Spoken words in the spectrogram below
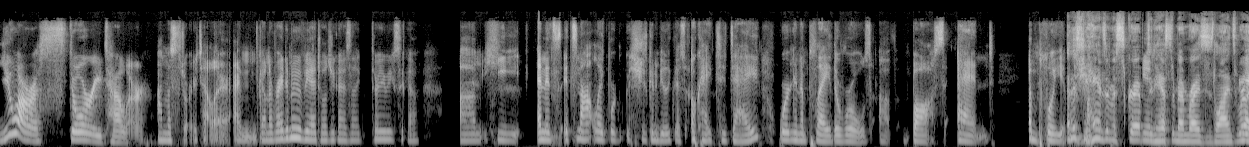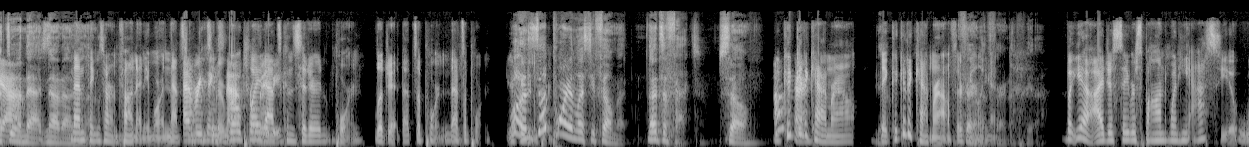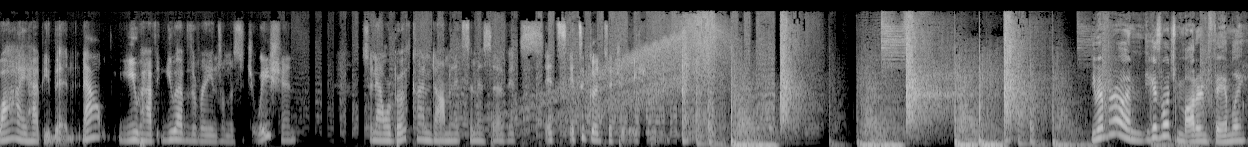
You are a storyteller. I'm a storyteller. I'm gonna write a movie. I told you guys like three weeks ago. Um, he and it's it's not like we're she's gonna be like this. Okay, today we're gonna play the roles of boss and employee. And then she month. hands him a script You and he has to memorize his lines. We're not doing that. No, no, no. then no. things aren't fun anymore, and that's not Everything's role natural, play. That's considered porn. Legit, that's a porn. That's a porn. You're Well, shooting it's not porn. porn unless you film it. That's a fact. So You could get a camera out. They could get a camera out if they're fair feeling enough, it. Fair enough. Yeah. But yeah, I just say respond when he asks you, "Why have you been?" Now you have you have the reins on the situation. So now we're both kind of dominant, submissive. It's it's it's a good situation. You remember on you guys watch Modern Family?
